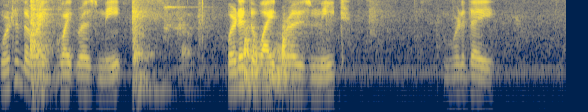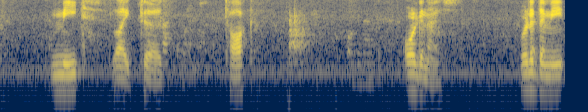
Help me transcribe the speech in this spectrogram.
Where did the right, white rose meet? Where did the white rose meet? Where did they meet, like to talk, Organize. organize? Where did they meet?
